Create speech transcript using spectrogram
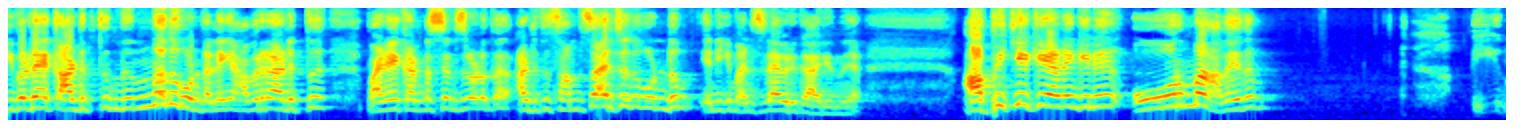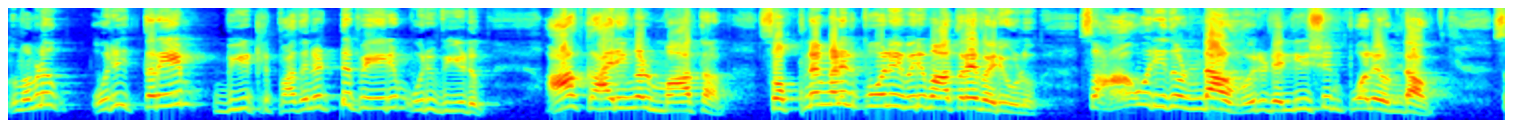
ഇവരുടെ അടുത്ത് നിന്നത് കൊണ്ട് അല്ലെങ്കിൽ അവരുടെ അടുത്ത് പഴയ കണ്ടസ്റ്റൻസിനോടൊക്കെ അടുത്ത് സംസാരിച്ചത് കൊണ്ടും എനിക്ക് മനസ്സിലായ ഒരു കാര്യം ഞാൻ അഭിക്കൊക്കെ ആണെങ്കിൽ ഓർമ്മ അതായത് നമ്മൾ ഒരു ഇത്രയും വീട്ടിൽ പതിനെട്ട് പേരും ഒരു വീടും. ആ കാര്യങ്ങൾ മാത്രം. സ്വപ്നങ്ങളിൽ പോലും ഇവർ മാത്രമേ വരുള്ളൂ. സോ ആ ഒരു ഇതുണ്ടാവും. ഒരു ഡെല്യൂഷൻ പോലെ ഉണ്ടാവും. സോ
